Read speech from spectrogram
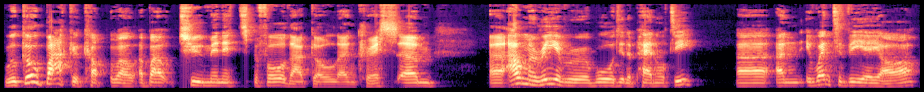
we'll go back a couple, well, about two minutes before that goal then, Chris. Um, uh, Almeria were awarded a penalty uh, and it went to VAR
